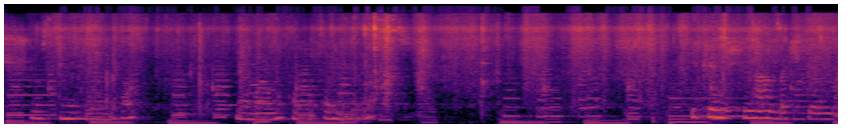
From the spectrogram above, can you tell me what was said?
Şurasını burada yanağını kapatabiliriz. İlk önce şundan başlayalım.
